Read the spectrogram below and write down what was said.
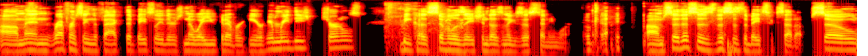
um and referencing the fact that basically there's no way you could ever hear him read these journals because civilization doesn't exist anymore Okay. um so this is this is the basic setup so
